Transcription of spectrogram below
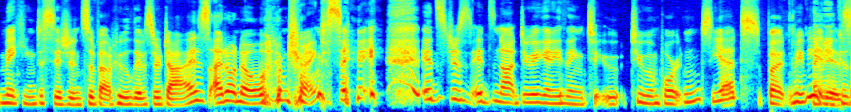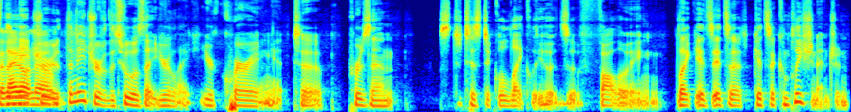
making decisions about who lives or dies. I don't know what I'm trying to say. it's just it's not doing anything too too important yet, but maybe I it mean, is, 'cause and the I don't nature, know. The nature of the tool is that you're like you're querying it to present statistical likelihoods of following. Like it's it's a it's a completion engine.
